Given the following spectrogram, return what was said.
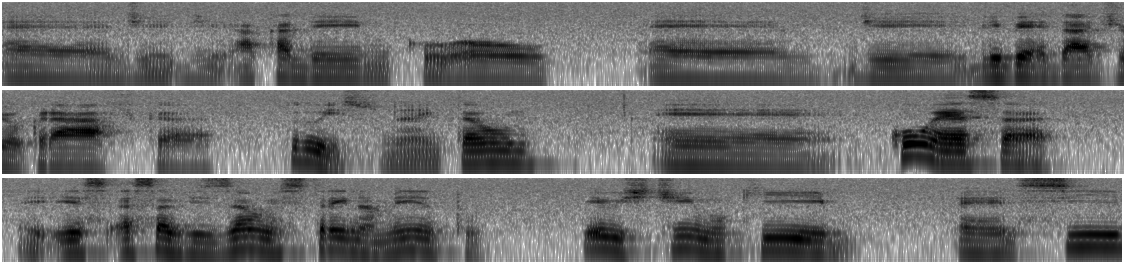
é, de, de, acadêmico ou é, de liberdade geográfica, tudo isso. Né? Então, é, com essa, essa visão, esse treinamento, eu estimo que é, se,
